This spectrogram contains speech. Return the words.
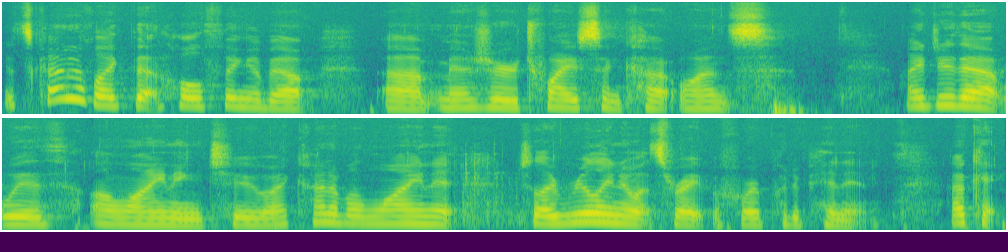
It's kind of like that whole thing about uh, measure twice and cut once. I do that with aligning too. I kind of align it till I really know it's right before I put a pin in. Okay,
